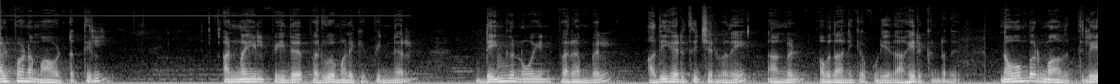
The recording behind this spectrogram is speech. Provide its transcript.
யாழ்ப்பாண மாவட்டத்தில் அண்மையில் பெய்த பருவமழைக்கு பின்னர் டெங்கு நோயின் பரம்பல் அதிகரித்து செல்வதை நாங்கள் அவதானிக்கக்கூடியதாக இருக்கின்றது. நவம்பர் மாதத்திலே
